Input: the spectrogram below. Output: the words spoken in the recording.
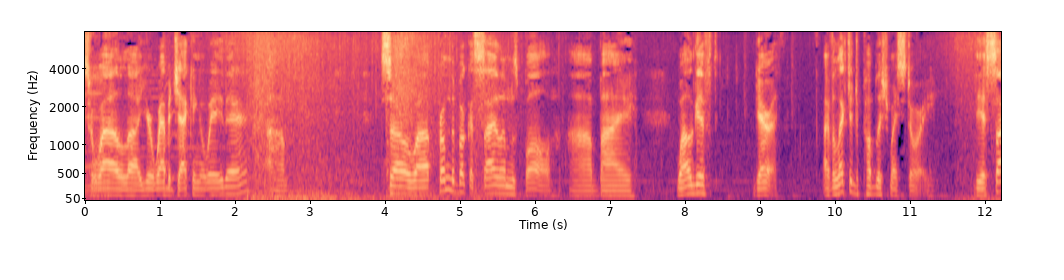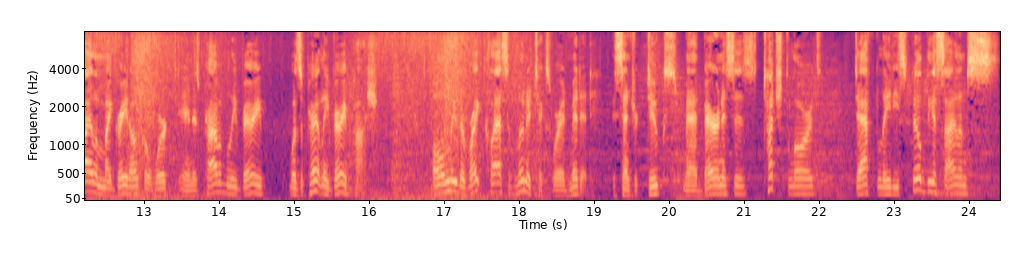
So while uh, you're wabbajacking away there, um, so uh, from the book Asylum's Ball uh, by Walgift Gareth, I've elected to publish my story. The asylum my great uncle worked in is probably very was apparently very posh. Only the right class of lunatics were admitted. Eccentric dukes, mad baronesses, touched lords, daft ladies filled the asylum's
